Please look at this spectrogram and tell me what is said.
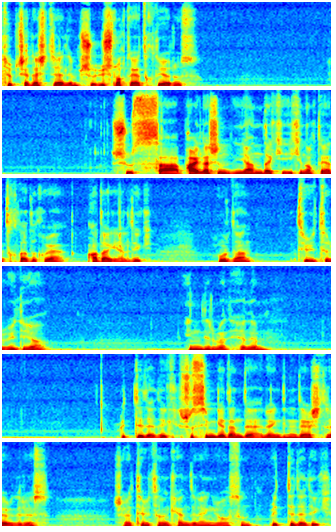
Türkçeleştirelim. Şu üç noktaya tıklıyoruz. Şu sağ paylaşın yanındaki iki noktaya tıkladık ve ada geldik. Buradan Twitter video indirme diyelim. Bitti dedik. Şu simgeden de rengini değiştirebiliriz. Şöyle Twitter'ın kendi rengi olsun. Bitti dedik.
